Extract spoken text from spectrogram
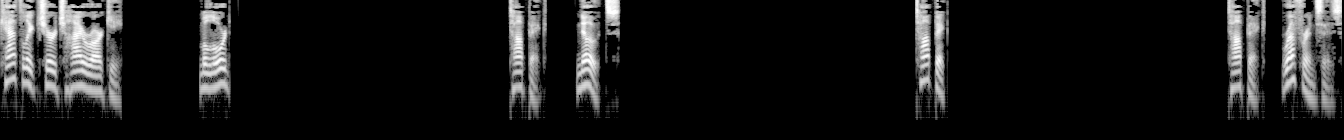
Catholic Church hierarchy. Milord Topic. Notes Topic Topic References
